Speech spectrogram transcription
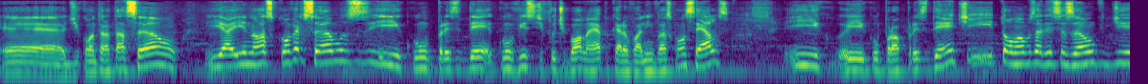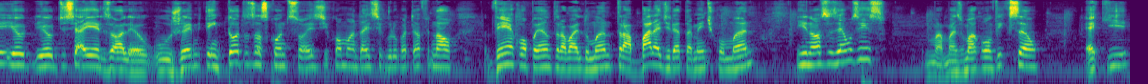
eh, de contratação, e aí nós conversamos e com o, presidente, com o vice de futebol na época, era o Valim Vasconcelos, e, e com o próprio presidente, e tomamos a decisão de. Eu, eu disse a eles: olha, o Jaime tem todas as condições de comandar esse grupo até o final. Vem acompanhando o trabalho do Mano, trabalha diretamente com o Mano, e nós fizemos isso. Uma- Mas uma convicção é que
